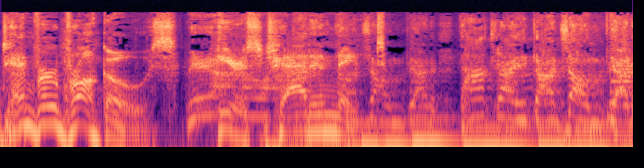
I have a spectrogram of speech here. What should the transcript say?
Denver Broncos. Here's Chad and Nate. Champion, talk like a champion.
